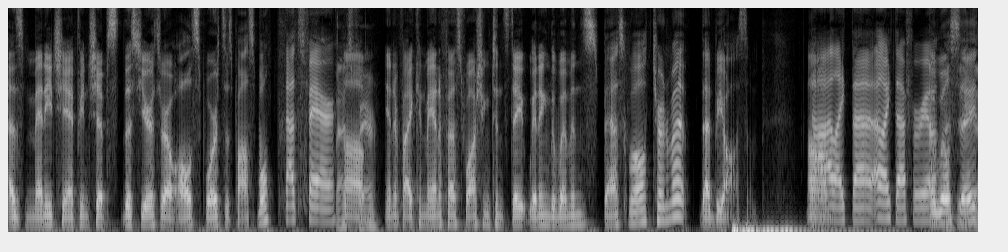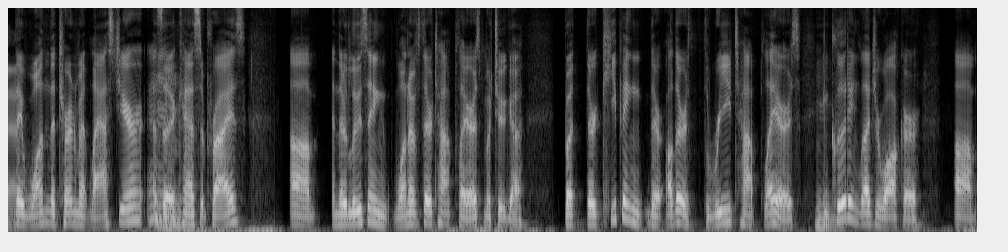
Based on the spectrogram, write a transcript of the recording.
as many championships this year throughout all sports as possible. That's fair. That's Um, fair. And if I can manifest Washington State winning the women's basketball tournament, that'd be awesome. Nah, I Um, like that. I like that for real. I will I say that. they won the tournament last year as Mm-hmm. a kind of surprise, um, and they're losing one of their top players, Motuga, but they're keeping their other three top players, Hmm. including Leger-Walker, um,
